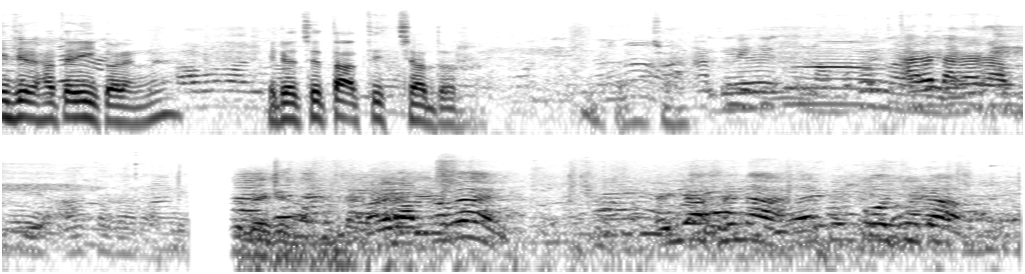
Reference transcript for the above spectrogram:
নিজের হাতেরই করেন না এটা হচ্ছে তাঁতির চাদর আর তারা রাখব এই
